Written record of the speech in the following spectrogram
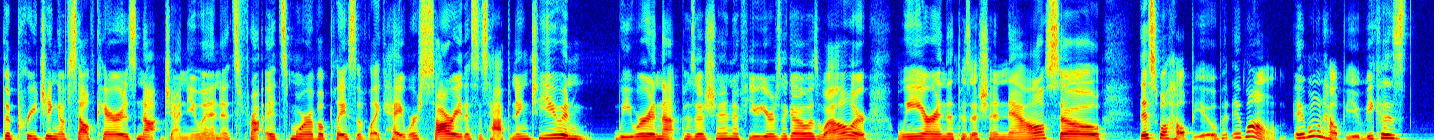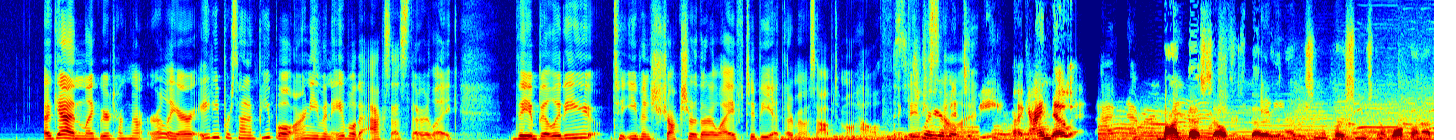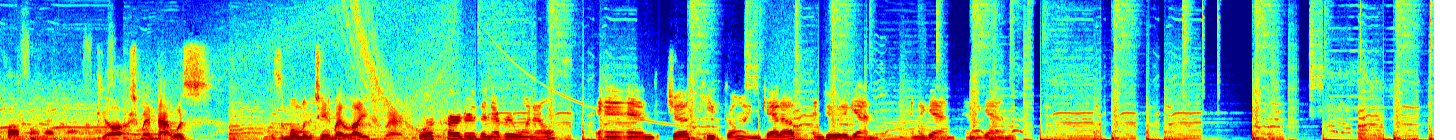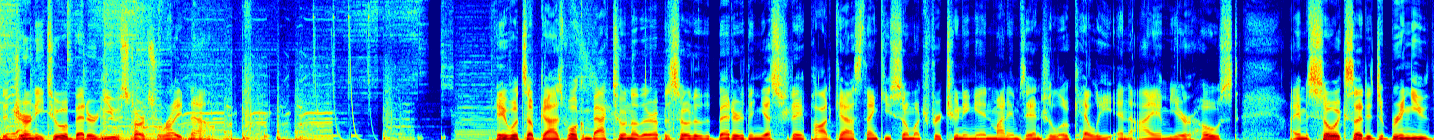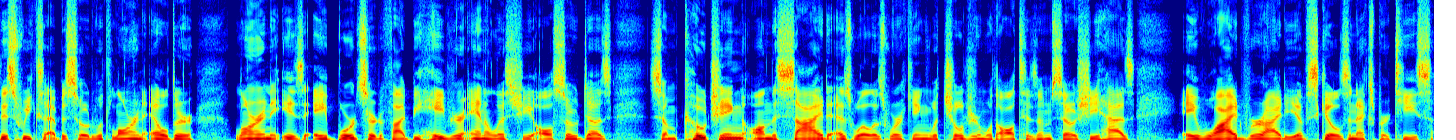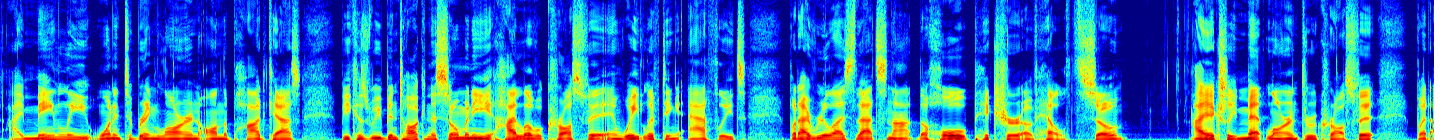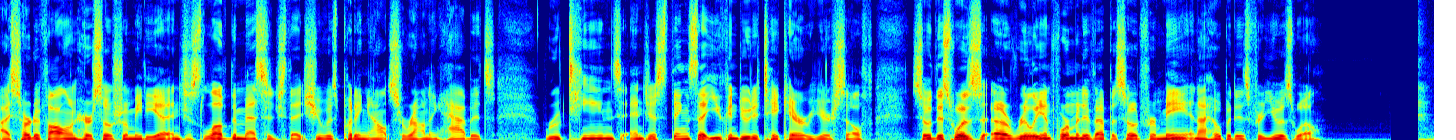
the preaching of self-care is not genuine. It's fr- it's more of a place of like, hey, we're sorry this is happening to you and we were in that position a few years ago as well or we are in the position now. So this will help you, but it won't. It won't help you because again, like we were talking about earlier, 80% of people aren't even able to access their like the ability to even structure their life to be at their most optimal health. Like, This is where you're meant to be. Like I know it. I've never. My been best self is better than every single person who's going to walk on that platform that night. Gosh, man, that was was a moment to change my life, man. work harder than everyone else and just keep going. Get up and do it again and again and again. The journey to a better you starts right now. Hey, what's up, guys? Welcome back to another episode of the Better Than Yesterday podcast. Thank you so much for tuning in. My name's Angelo Kelly, and I am your host. I am so excited to bring you this week's episode with Lauren Elder. Lauren is a board certified behavior analyst. She also does some coaching on the side as well as working with children with autism. So she has a wide variety of skills and expertise. I mainly wanted to bring Lauren on the podcast because we've been talking to so many high level CrossFit and weightlifting athletes, but I realized that's not the whole picture of health. So I actually met Lauren through CrossFit, but I started following her social media and just loved the message that she was putting out surrounding habits, routines, and just things that you can do to take care of yourself. So this was a really informative episode for me, and I hope it is for you as well.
